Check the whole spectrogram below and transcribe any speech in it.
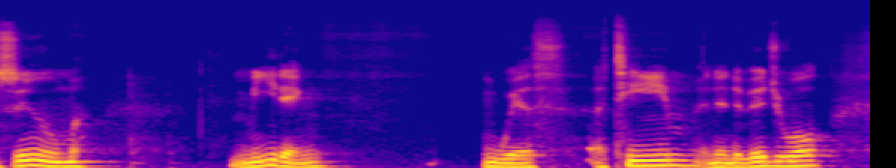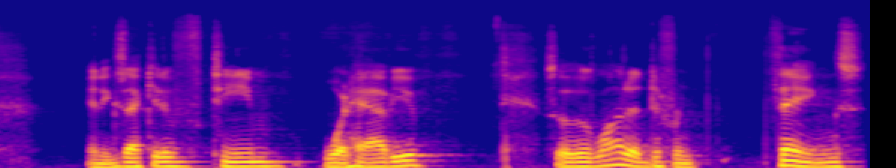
Zoom meeting with a team, an individual, an executive team, what have you. So there's a lot of different things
